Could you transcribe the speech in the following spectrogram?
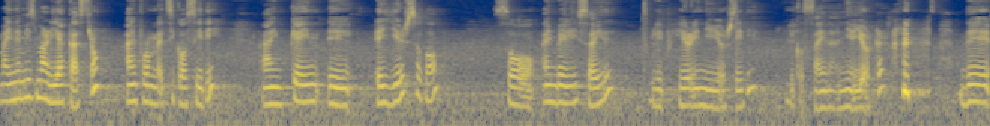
My name is Maria Castro. I'm from Mexico City. I came uh, eight years ago, so I'm very excited to live here in New York City because I'm a New Yorker. the,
